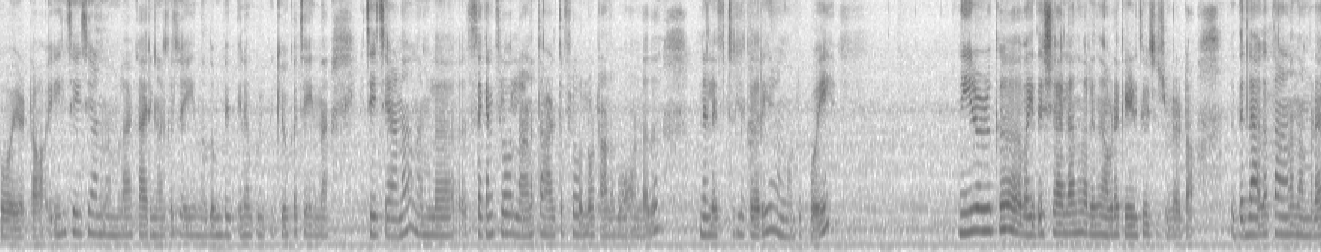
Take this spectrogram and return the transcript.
പോയി കേട്ടോ ഈ ചേച്ചിയാണ് നമ്മളെ കാര്യങ്ങളൊക്കെ ചെയ്യുന്നതും ബെപ്പിനെ കുളിപ്പിക്കുകയൊക്കെ ചെയ്യുന്ന ഈ ചേച്ചിയാണ്. നമ്മൾ സെക്കൻഡ് ഫ്ലോറിലാണ് താഴത്തെ ഫ്ലോറിലോട്ടാണ് പോകേണ്ടത്. പിന്നെ ലെഫ്റ്റിൽ കയറി അങ്ങോട്ട് പോയി. നീരൊഴുക്ക് വൈദ്യശാല എന്ന് പറയുന്നത് അവിടെ എഴുതി വെച്ചിട്ടുണ്ട് കേട്ടോ. ഇതിന്റെ അകത്താണ് നമ്മുടെ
